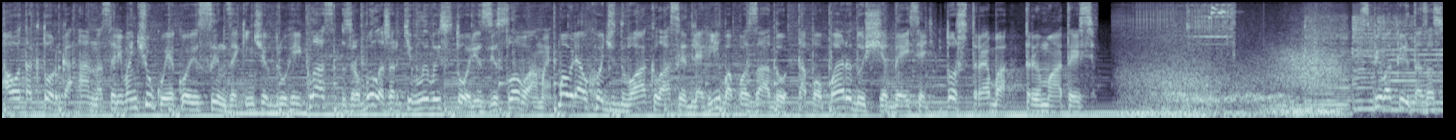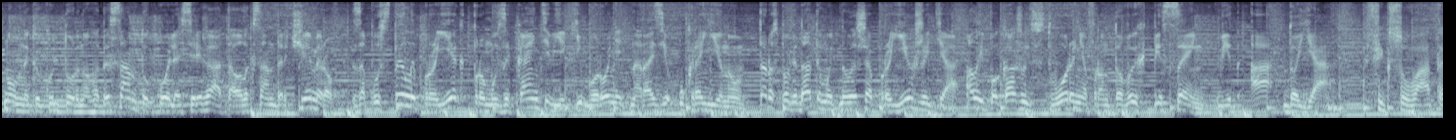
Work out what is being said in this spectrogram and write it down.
А от акторка Анна Саліванчук, у якої син закінчив другий клас, зробила жартівливий сторіс зі словами: мовляв, хоч два класи для Гліба позаду, та попереду ще десять. Тож треба триматись. Співаки та засновники культурного десанту Коля Сірга та Олександр Чеміров запустили проєкт про музикантів, які боронять наразі Україну, та розповідатимуть не лише про їх життя, але й покажуть створення фронтових пісень від А до Я. фіксувати,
